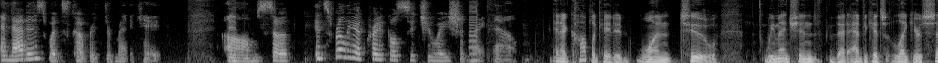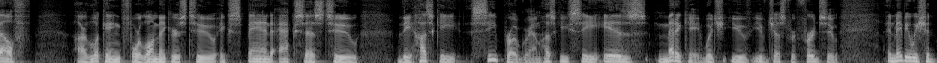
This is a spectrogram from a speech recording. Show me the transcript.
and that is what's covered through Medicaid. Um, so it's really a critical situation right now. And a complicated one, too. We mentioned that advocates like yourself are looking for lawmakers to expand access to the Husky C program. Husky C is Medicaid, which you've you've just referred to, and maybe we should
